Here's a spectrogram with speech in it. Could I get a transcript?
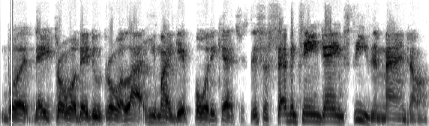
But they throw, a- they do throw a lot. He might get forty catches. This is a 17 game season, man, y'all.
